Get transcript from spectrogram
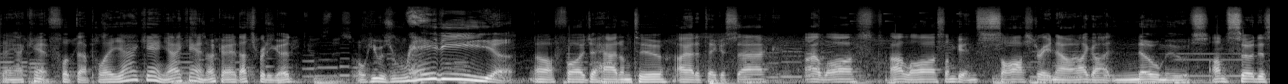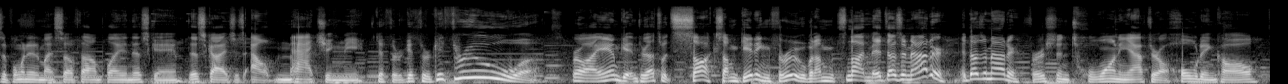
dang, I can't flip that play. Yeah, I can. Yeah, I can. Okay, that's pretty good. Oh, he was ready. Oh, fudge. I had him too. I had to take a sack. I lost. I lost. I'm getting sauced right now, and I got no moves. I'm so disappointed in myself that I'm playing this game. This guy's just outmatching me. Get through, get through, get through! Bro, I am getting through. That's what sucks. I'm getting through, but I'm. it's not, it doesn't matter. It doesn't matter. First and 20 after a holding call.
